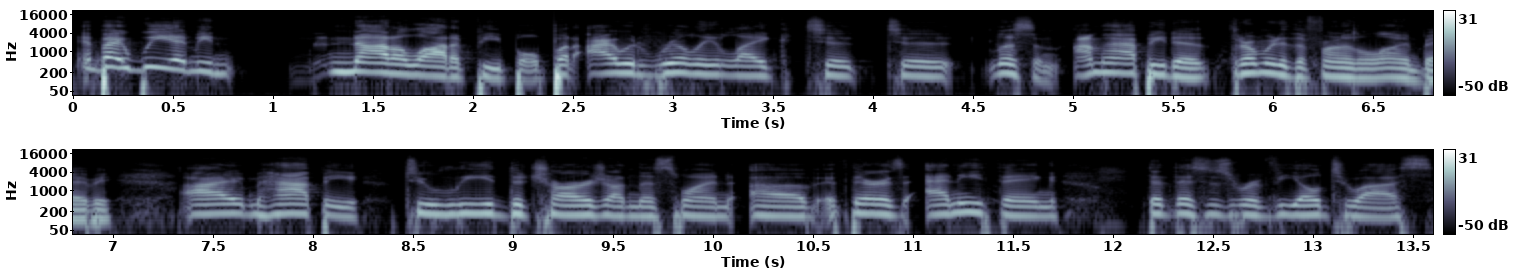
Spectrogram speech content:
And by we, I mean not a lot of people, but I would really like to to listen. I'm happy to throw me to the front of the line, baby. I'm happy to lead the charge on this one of if there is anything that this has revealed to us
